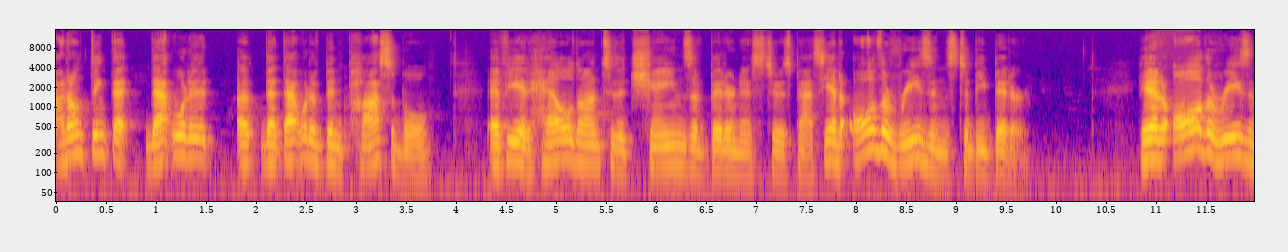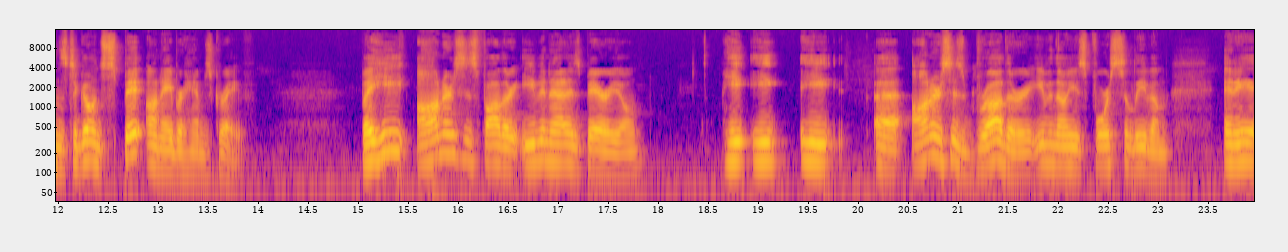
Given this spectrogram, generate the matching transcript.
I don't think that that would uh, that that would have been possible if he had held on to the chains of bitterness to his past. He had all the reasons to be bitter. He had all the reasons to go and spit on Abraham's grave. But he honors his father even at his burial. He he he uh, honors his brother even though he's forced to leave him, and he,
